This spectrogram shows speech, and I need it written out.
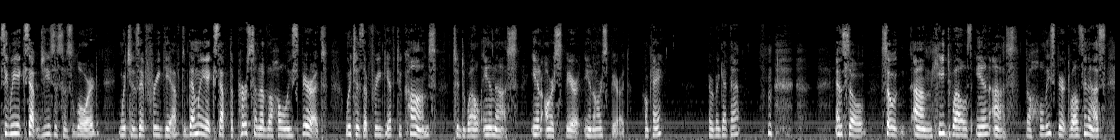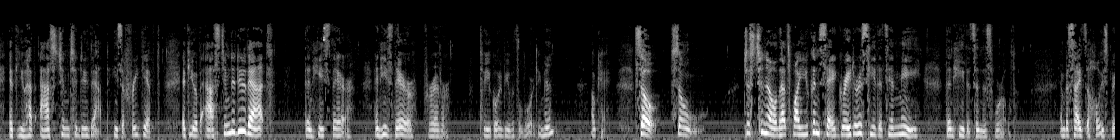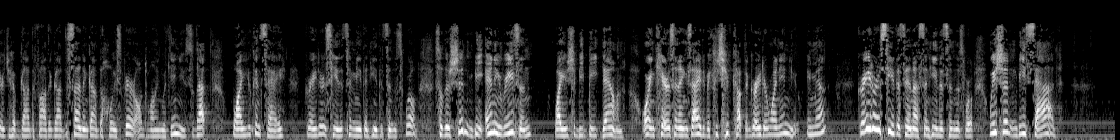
See, we accept Jesus as Lord which is a free gift. Then we accept the person of the Holy Spirit, which is a free gift who comes to dwell in us, in our spirit, in our spirit. Okay? Everybody get that? and so, so um, he dwells in us. The Holy Spirit dwells in us if you have asked him to do that. He's a free gift. If you have asked him to do that, then he's there. And he's there forever till you go to be with the Lord. Amen? Okay. So, so just to know that's why you can say, Greater is he that's in me than he that's in this world. And besides the Holy Spirit, you have God the Father, God the Son, and God the Holy Spirit all dwelling within you. So that's why you can say, Greater is he that's in me than he that's in this world. So there shouldn't be any reason why you should be beat down or in cares and anxiety because you've got the greater one in you. Amen? Greater is He that's in us than He that's in this world. We shouldn't be sad.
